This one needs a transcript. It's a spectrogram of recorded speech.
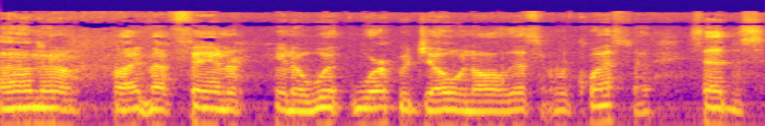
I don't know. Like my fan, you know, work with Joe and all this and request it. Said this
